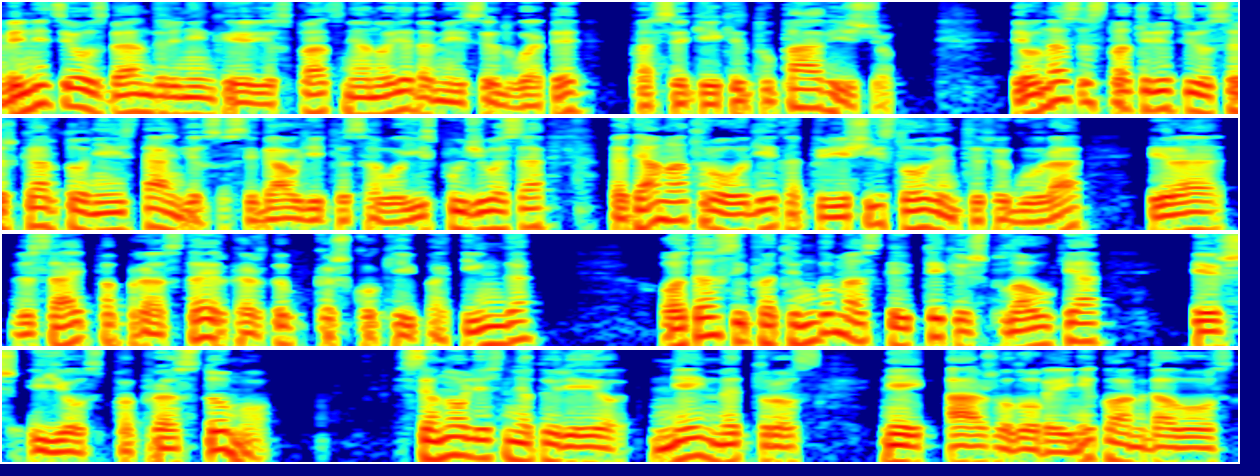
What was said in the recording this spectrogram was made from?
Venicijaus bendrininkai jis pats, nenorėdami įsiduoti, pasiekė kitų pavyzdžių. Jaunasis Patricijus iš karto neįstengė susigaudyti savo įspūdžiuose, bet jam atrodė, kad prieš jį stovinti figūra yra visai paprasta ir kartu kažkokia ypatinga, o tas ypatingumas kaip tik išplaukia iš jos paprastumo. Senolis neturėjo nei mitros, nei ažolo vainiko ant galvos,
